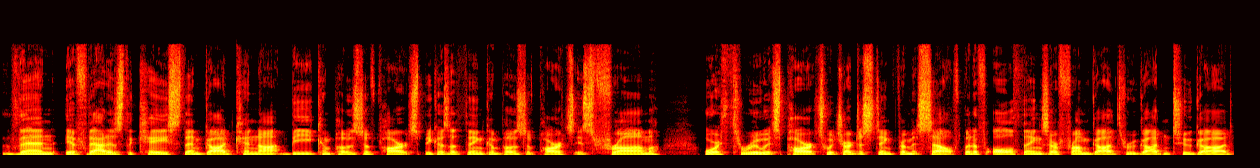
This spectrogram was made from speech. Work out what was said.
then if that is the case, then God cannot be composed of parts because a thing composed of parts is from or through its parts, which are distinct from itself. But if all things are from God, through God, and to God,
